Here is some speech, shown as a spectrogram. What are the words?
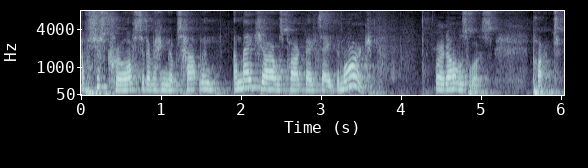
I was just cross at everything that was happening. And my car was parked outside the morgue, where it always was parked.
